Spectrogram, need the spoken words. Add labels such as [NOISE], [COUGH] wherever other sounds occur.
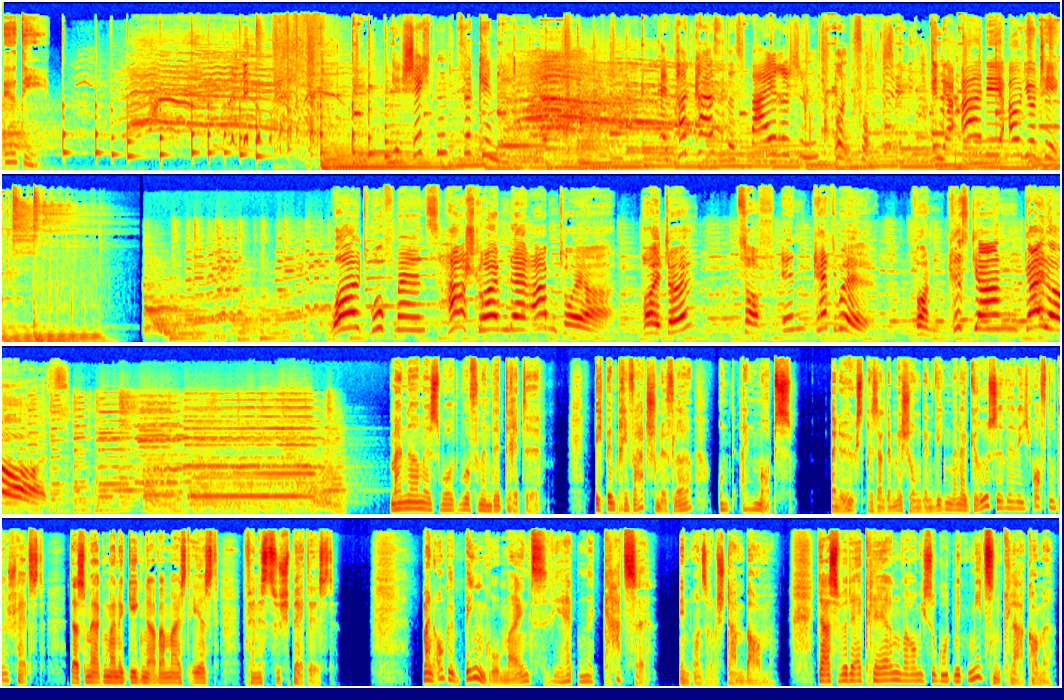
ARD. Geschichten für Kinder. Ein Podcast des Bayerischen Rundfunks. In der ARD Audiothek. Walt Wolfmans haarsträubende Abenteuer. Heute Zoff in Catwill von Christian Geilos. Mein Name ist Walt Wolfman III. Ich bin Privatschnüffler und ein Mops. Eine höchst brisante Mischung, denn wegen meiner Größe werde ich oft unterschätzt. Das merken meine Gegner aber meist erst, wenn es zu spät ist. Mein Onkel Bingo meint, wir hätten eine Katze in unserem Stammbaum. Das würde erklären, warum ich so gut mit Miezen klarkomme.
